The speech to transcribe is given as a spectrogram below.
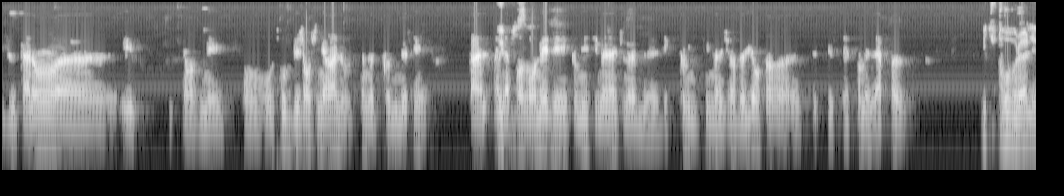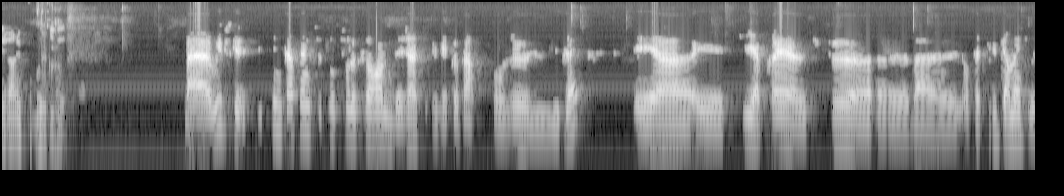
de talent euh, et en- on on retrouve des gens en général au sein de notre communauté. À Oui, la c'est- en est des community euh, des community managers de Lyon, hein, euh, c'est la preuve. Et tu trouves là les gens les plus motivés. Bah oui, parce que si une personne se trouve sur le forum, déjà, c'est que quelque part son jeu lui plaît. Et, euh, et si après euh, tu peux, euh, bah, euh, en fait, lui permettre de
